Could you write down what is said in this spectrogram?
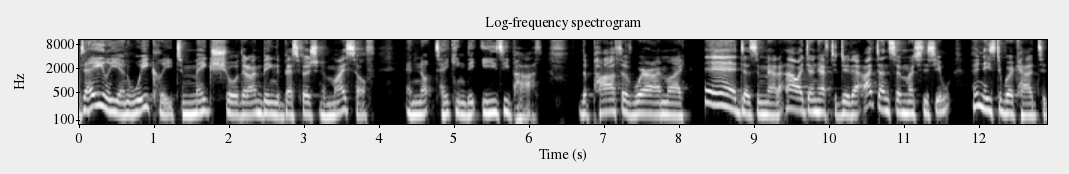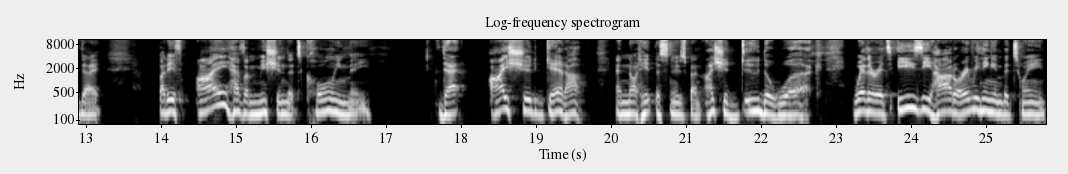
daily and weekly to make sure that I'm being the best version of myself and not taking the easy path, the path of where I'm like, eh, it doesn't matter. Oh, I don't have to do that. I've done so much this year. Who needs to work hard today? But if I have a mission that's calling me, that I should get up and not hit the snooze button. I should do the work, whether it's easy, hard, or everything in between.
